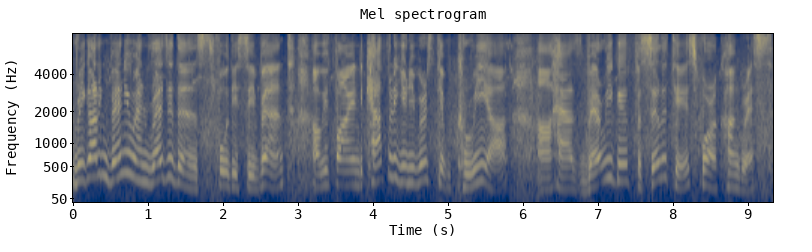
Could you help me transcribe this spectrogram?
Regarding venue and residence for this event, uh, we find Catholic University of Korea uh, has very good facilities for our Congress.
